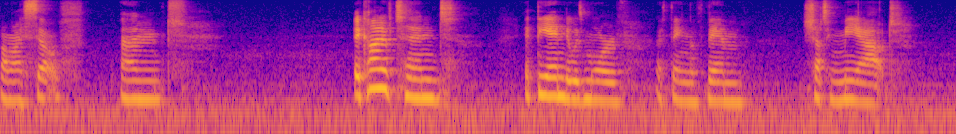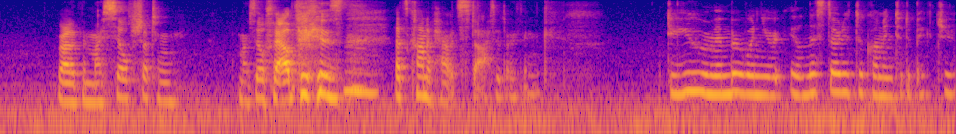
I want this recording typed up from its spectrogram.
by myself, and it kind of turned. At the end, it was more of a thing of them shutting me out rather than myself shutting myself out because mm. that's kind of how it started, I think. Do you remember when your illness started to come into the picture?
